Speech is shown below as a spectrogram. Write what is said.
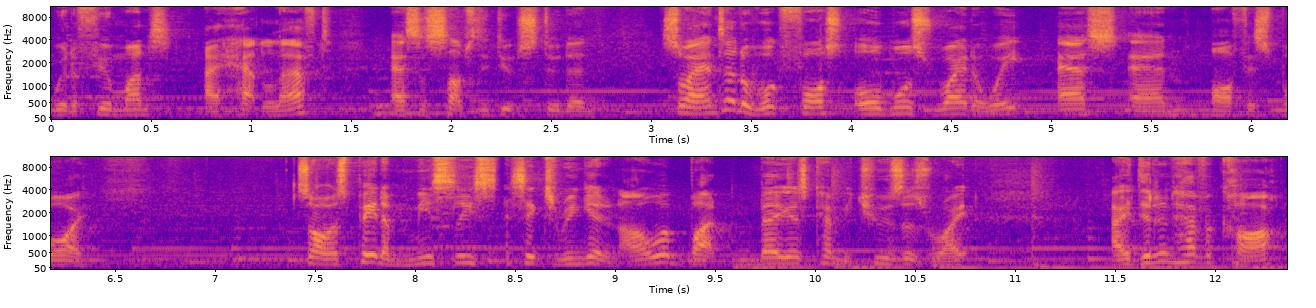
with a few months I had left as a substitute student. So I entered the workforce almost right away as an office boy. So I was paid a measly 6 ringgit an hour, but beggars can be choosers, right? I didn't have a car,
